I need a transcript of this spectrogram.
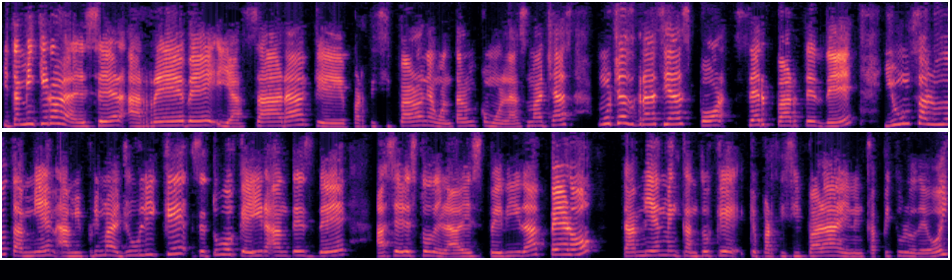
Y también quiero agradecer a Rebe y a Sara que participaron y aguantaron como las machas. Muchas gracias por ser parte de. Y un saludo también a mi prima Julie que se tuvo que ir antes de hacer esto de la despedida, pero también me encantó que, que, participara en el capítulo de hoy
